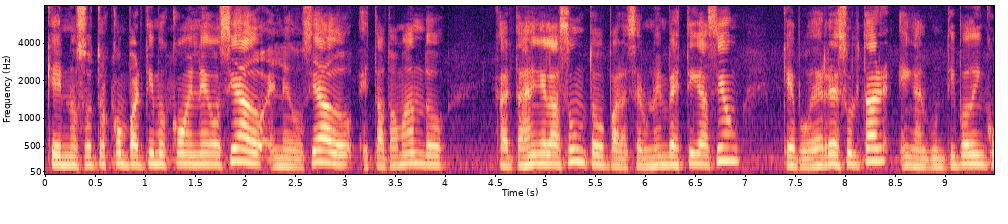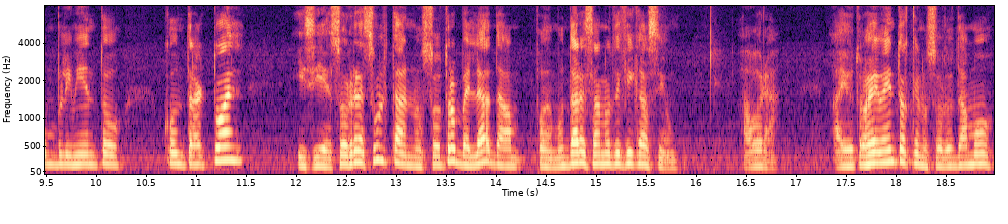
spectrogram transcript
que nosotros compartimos con el negociado, el negociado está tomando cartas en el asunto para hacer una investigación que puede resultar en algún tipo de incumplimiento contractual y si eso resulta, nosotros, ¿verdad? podemos dar esa notificación. Ahora, hay otros eventos que nosotros damos,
